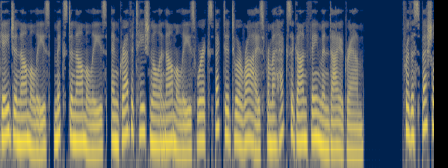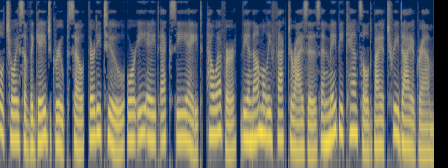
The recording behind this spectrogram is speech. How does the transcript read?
gauge anomalies, mixed anomalies, and gravitational anomalies were expected to arise from a hexagon Feynman diagram. For the special choice of the gauge group SO 32 or E8x E8, however, the anomaly factorizes and may be cancelled by a tree diagram.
